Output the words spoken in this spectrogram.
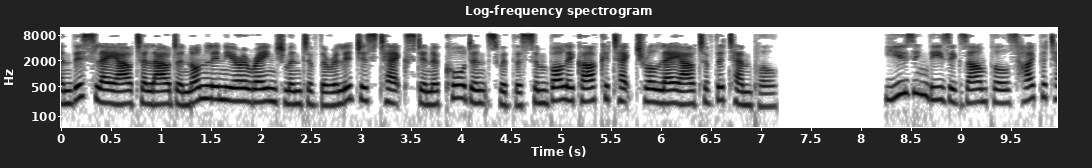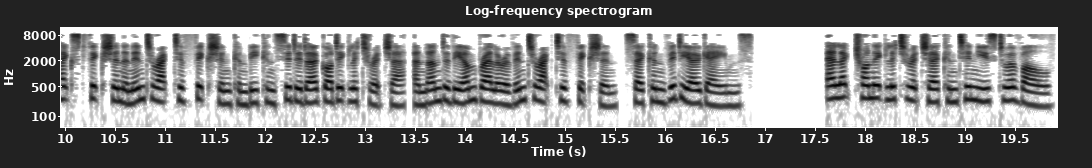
and this layout allowed a nonlinear arrangement of the religious text in accordance with the symbolic architectural layout of the temple. Using these examples hypertext fiction and interactive fiction can be considered ergodic literature, and under the umbrella of interactive fiction, so can video games. Electronic literature continues to evolve.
